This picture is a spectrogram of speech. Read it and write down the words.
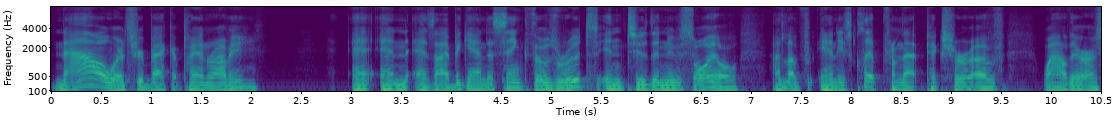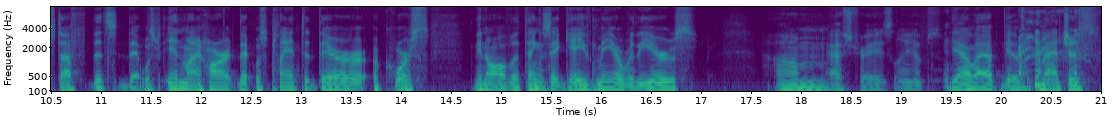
now where's your backup plan, Robbie? And, and as I began to sink those roots into the new soil, I love Andy's clip from that picture of wow, there are stuff that's that was in my heart that was planted there. Of course, you know all the things they gave me over the years. Um, Ashtrays, lamps. yeah, lap, yeah, matches.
